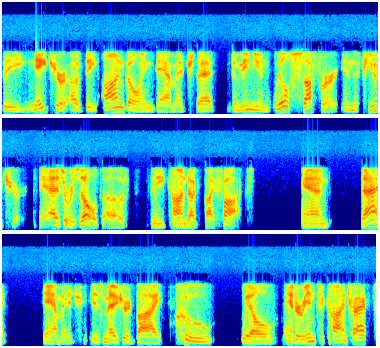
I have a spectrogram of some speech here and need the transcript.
the nature of the ongoing damage that Dominion will suffer in the future as a result of the conduct by Fox. And that damage is measured by who will enter into contracts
